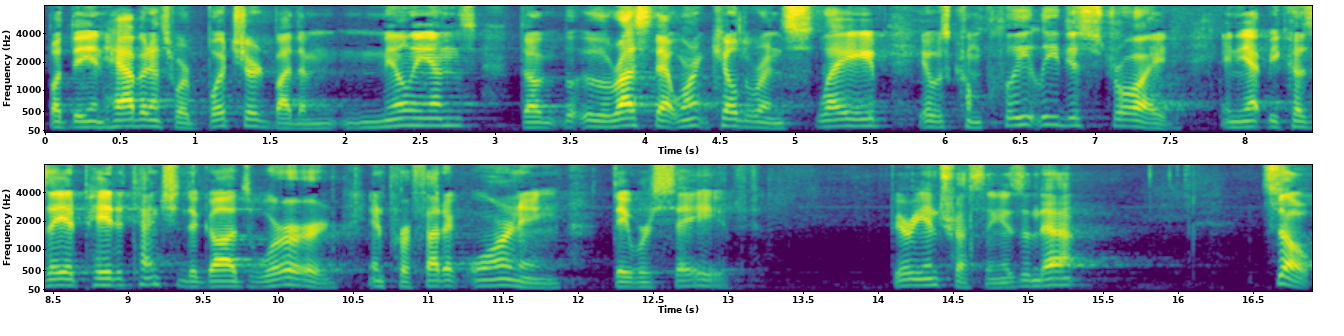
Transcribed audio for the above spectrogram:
But the inhabitants were butchered by the millions. The, the rest that weren't killed were enslaved. It was completely destroyed. And yet, because they had paid attention to God's word and prophetic warning, they were saved. Very interesting, isn't that? So,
